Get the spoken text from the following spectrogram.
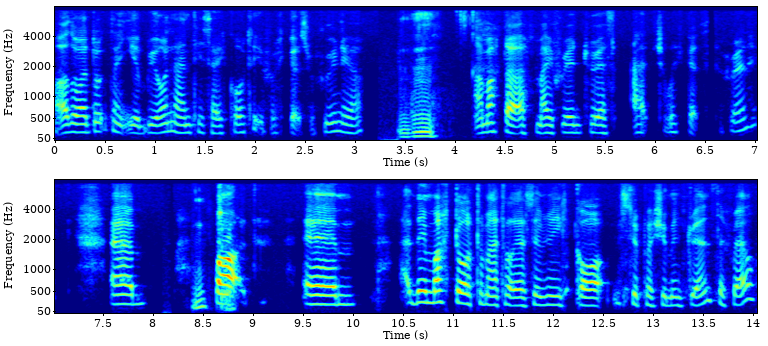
although I don't think you'd be on antipsychotic for schizophrenia. Mm-hmm. I must have my friend who is actually schizophrenic. Um, Okay. but um, they must automatically assume he's got superhuman strength as well.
